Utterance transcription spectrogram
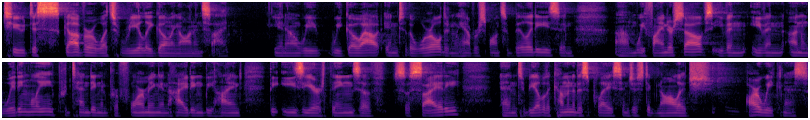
to discover what's really going on inside. You know, we, we go out into the world and we have responsibilities and um, we find ourselves even even unwittingly pretending and performing and hiding behind the easier things of society and to be able to come into this place and just acknowledge our weakness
